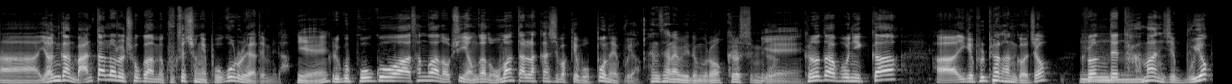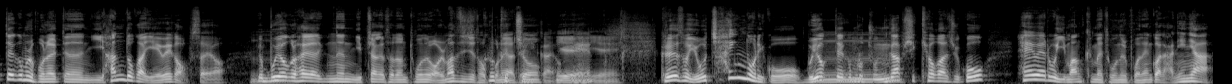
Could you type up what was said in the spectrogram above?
아, 연간 만 달러를 초과하면 국세청에 보고를 해야 됩니다. 예. 그리고 보고와 상관없이 연간 5만 달러까지밖에 못 보내고요. 한 사람 이름으로 그렇습니다. 예. 그러다 보니까 아, 이게 불편한 거죠. 그런데 음. 다만 이제 무역 대금을 보낼 때는 이 한도가 예외가 없어요. 그 무역을 하는 입장에서는 돈을 얼마든지 더 보내야 음. 그렇겠죠. 되니까요. 예, 예. 예. 그래서 요 차익 노리고 무역 대금으로 음. 둔갑시켜 가지고 해외로 이만큼의 돈을 보낸 것 아니냐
